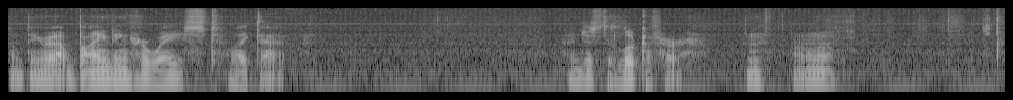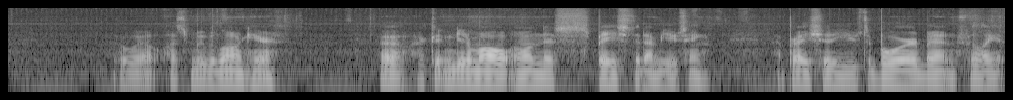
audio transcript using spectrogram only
Something about binding her waist like that. And just the look of her. Hmm, I don't know. Oh well, let's move along here. Oh, I couldn't get them all on this space that I'm using. I probably should have used a board, but I didn't feel like it.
